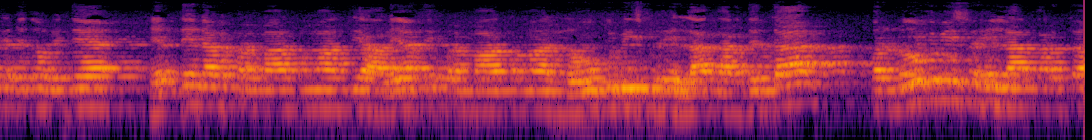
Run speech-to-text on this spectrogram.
ਤੇ ਜਦੋਂ ਹਿਰਦੈ ਹਿਰਦੇ ਨਾਲ ਪਰਮਾਤਮਾ ਧਿਆ ਤੇ ਪਰਮਾਤਮਾ ਲੋਕ ਵੀ ਸੁਹੇਲਾ ਕਰ ਦਿੱਤਾ। ਪਰ ਲੋਕ ਵੀ ਸੁਹੇਲਾ ਕਰਤਾ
